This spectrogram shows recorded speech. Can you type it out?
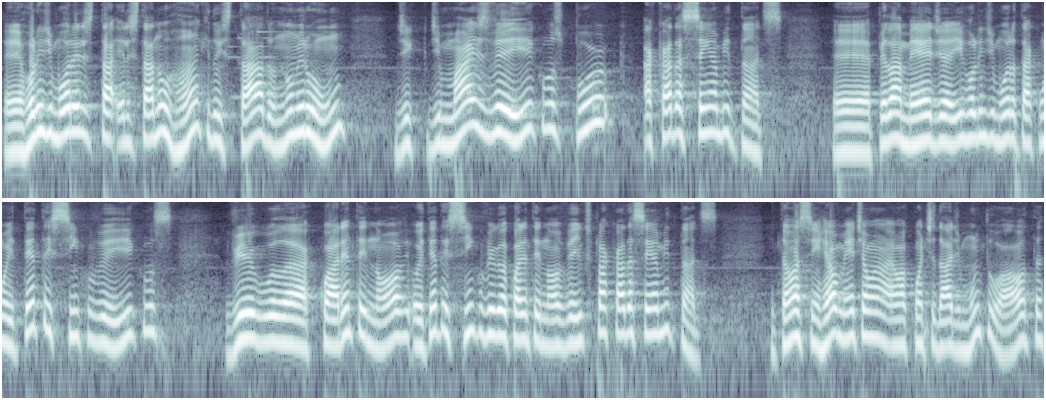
É, rolim de Moura ele está, ele está no ranking do estado número 1 um de, de mais veículos por a cada 100 habitantes. É, pela média, aí, Rolim de Moura está com 85 veículos 85,49 veículos para cada 100 habitantes. Então, assim, realmente é uma, é uma quantidade muito alta,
